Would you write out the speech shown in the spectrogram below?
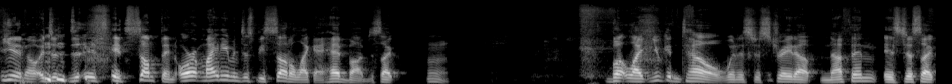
You know, it's just, it's it's something, or it might even just be subtle, like a head bob, just like. Hmm. But like you can tell when it's just straight up nothing. It's just like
